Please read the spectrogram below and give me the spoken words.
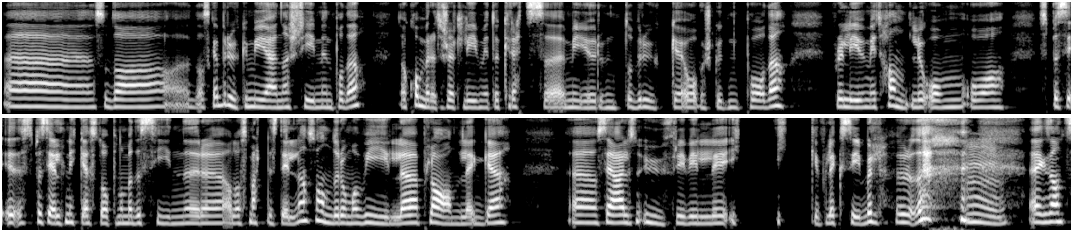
Uh, så da, da, skal jeg bruke mye av energien min på det. Da kommer rett og slett livet mitt til å kretse mye rundt og bruke overskudden på det. Fordi livet mitt handler jo om å Spesielt når ikke jeg står på noen medisiner eller smertestillende, så handler det om å hvile, planlegge. Så jeg er liksom ufrivillig ikke ikke fleksibel. Mm. ikke sant?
